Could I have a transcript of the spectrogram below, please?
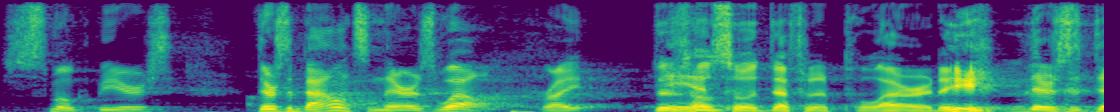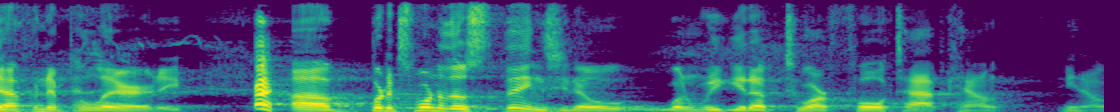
smoked beers. There's a balance in there as well, right? There's And also a definite polarity. there's a definite polarity. uh, but it's one of those things, you know, when we get up to our full tap count, you know,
